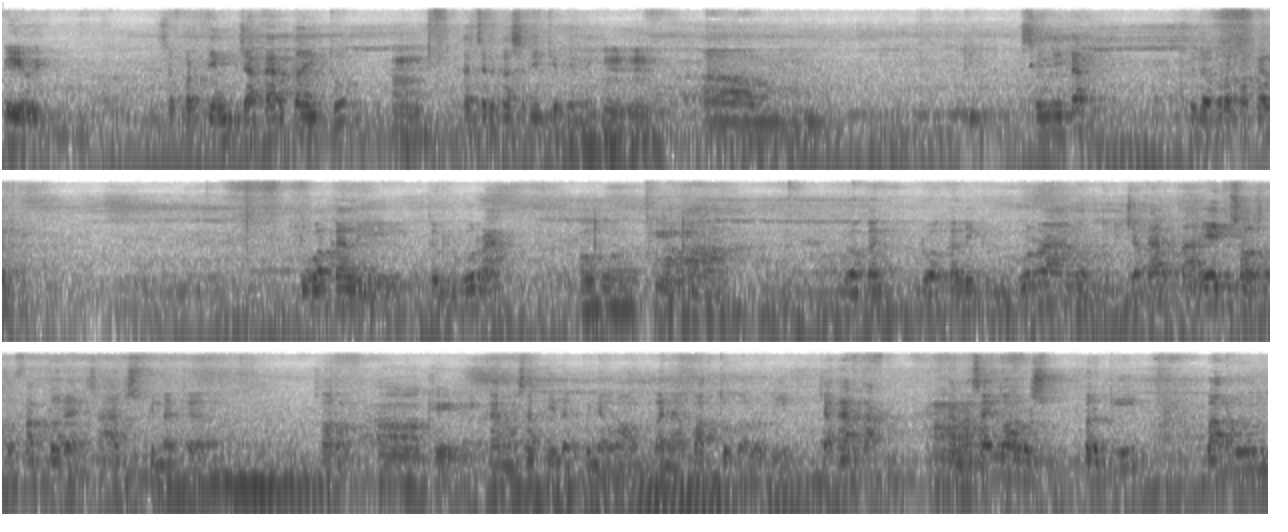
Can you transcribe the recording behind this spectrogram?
Iya iya. seperti di Jakarta itu hmm. saya cerita sedikit ini. Hmm, hmm. Em, di sini kan sudah berapa kali? Dua kali keguguran. Oh, oke. Ah, dua kali dua kali keguguran waktu di Jakarta. Ya itu salah satu faktor yang saya harus pindah ke Sorong. Oke. Karena saya tidak punya uang banyak waktu kalau di Jakarta. Ah. karena saya itu harus pergi bangun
